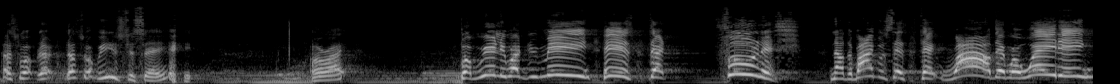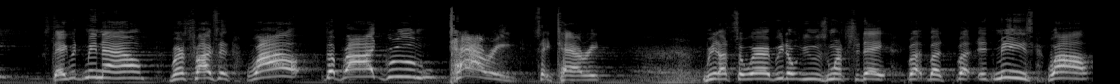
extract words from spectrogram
That's what that, that's what we used to say. All right? But really what you mean is that foolish. Now the Bible says that while they were waiting, stay with me now. Verse 5 says, while the bridegroom tarried. Say tarried. We, that's a word we don't use much today, but, but, but it means while,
